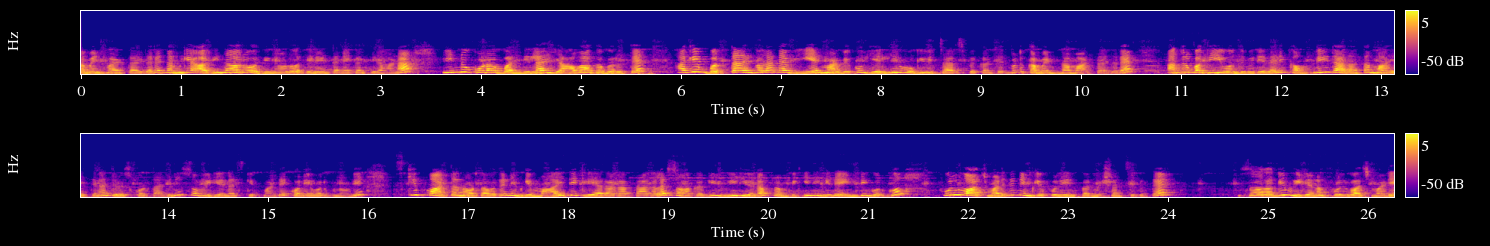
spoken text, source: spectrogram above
ಕಮೆಂಟ್ ಮಾಡ್ತಾ ಇದ್ದಾರೆ, ನಮಗೆ ಹದಿನಾರು, ಹದಿನೇಳು, ಹದಿನೆಂಟನೇ ಕಂತಿನ ಹಣ ಇನ್ನೂ ಕೂಡ ಬಂದಿಲ್ಲ, ಯಾವಾಗ ಬರುತ್ತೆ? ಹಾಗೆ ಬರ್ತಾ ಇಲ್ವಲ್ಲ, ನಾವು ಏನು ಮಾಡಬೇಕು, ಎಲ್ಲಿ ಹೋಗಿ ವಿಚಾರಿಸ್ಬೇಕಂತ ಹೇಳ್ಬಿಟ್ಟು ಕಮೆಂಟ್ನ ಮಾಡ್ತಾ ಇದ್ದಾರೆ. ಅದ್ರ ಬಗ್ಗೆ ಈ ಒಂದು ವಿಡಿಯೋದಲ್ಲಿ ಕಂಪ್ಲೀಟ್ ಆದಂಥ ಮಾಹಿತಿನ ತಿಳಿಸ್ಕೊಡ್ತಾ ಇದ್ದೀನಿ. ಸೊ ವಿಡಿಯೋನ ಸ್ಕಿಪ್ ಮಾಡಿದೆ ಕೊನೆವರೆಗೂ ನೋಡಿ. ಸ್ಕಿಪ್ ಮಾಡ್ತಾ ನೋಡ್ತಾ ಹೋದರೆ ನಿಮಗೆ ಮಾಹಿತಿ ಕ್ಲಿಯರ್ ಆಗಲ್ಲ. ಸೊ ಹಾಗಾಗಿ ವಿಡಿಯೋನ ಫ್ರಮ್ ಬಿಗಿನಿಂಗಿಂದ ಎಂಡಿಂಗ್ವರೆಗೂ ಫುಲ್ ವಾಚ್ ಮಾಡಿದರೆ ನಿಮಗೆ ಫುಲ್ ಇನ್ಫಾರ್ಮೇಷನ್ ಸಿಗುತ್ತೆ. ಸೊ ಹಾಗಾಗಿ ವಿಡಿಯೋನ ಫುಲ್ ವಾಚ್ ಮಾಡಿ.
